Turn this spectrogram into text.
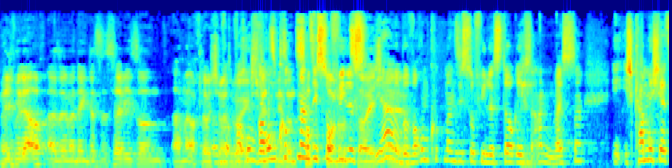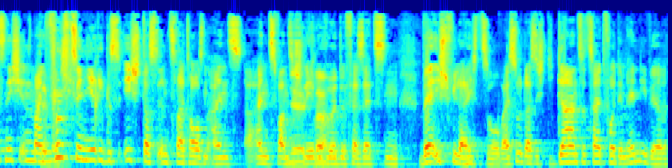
Und ich mir da auch, also immer denke, das ist ja wie so ein, haben wir auch glaube ich schon mal drüber Warum, warum guckt so man sich so viele, Softporno-Zeug, ja, ey. aber warum guckt man sich so viele Stories an, weißt du? Ich, kann mich jetzt nicht in mein Der Mensch- 15-jähriges Ich, das in 2021 Ja, leben klar. würde, versetzen. Wäre ich vielleicht so, weißt du, dass ich die ganze Zeit vor dem Handy wäre.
